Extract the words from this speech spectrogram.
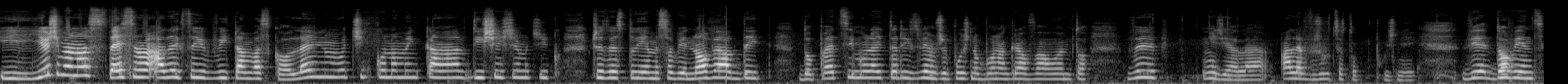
I już no z tej strony Alex i witam was w kolejnym odcinku na moim kanale. W dzisiejszym odcinku przetestujemy sobie nowy update do Pet Simulator i wiem, że późno, bo nagrywałem to w niedzielę, ale wrzucę to później. Wie, do, więc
